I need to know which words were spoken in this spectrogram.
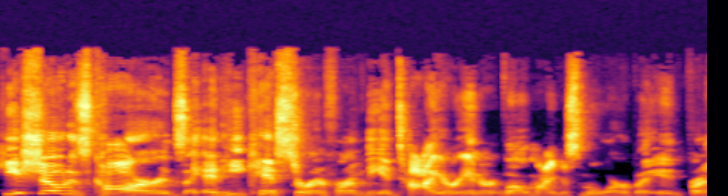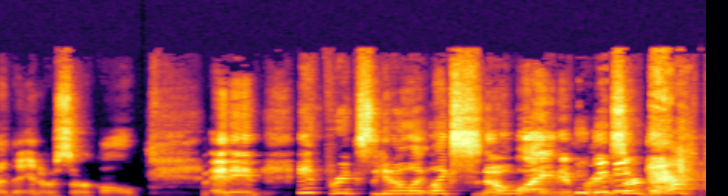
he showed his cards and he kissed her in front of the entire inner well, minus more, but in front of the inner circle. And it it brings, you know, like like Snow White, it brings her back.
